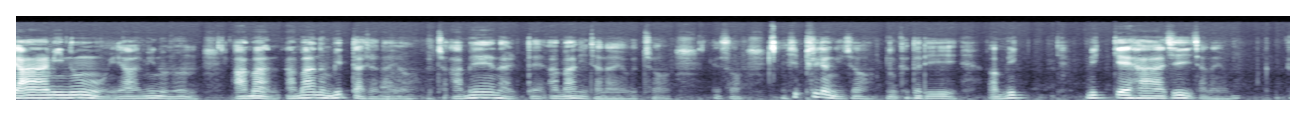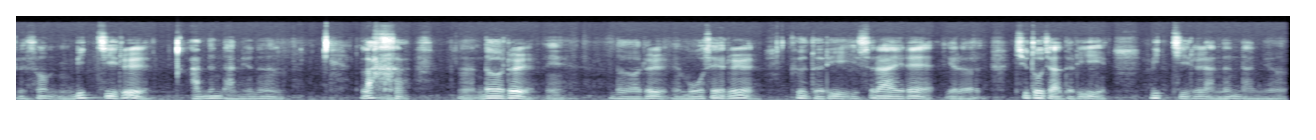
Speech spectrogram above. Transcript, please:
야미누 야미누는 아만 아만은 믿다잖아요. 그렇죠? 아멘 할 때 아만이잖아요. 그렇죠? 그래서 히필령이죠. 그들이 어, 믿, 믿게 하지잖아요. 그래서 믿지를 않는다면은 라ха 어, 너를 예, 너를 모세를 그들이 이스라엘의 여러 지도자들이 믿지를 않는다면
